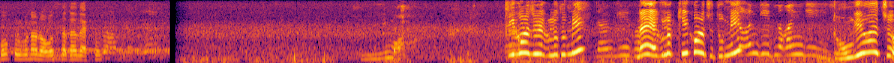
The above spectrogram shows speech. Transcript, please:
বক করব না। ওর অবস্থাটা দেখো কি ম- কি করেছ এগুলো তুমি? না এগুলো কি করেছ তুমি? ঢঙ্গি হয়েছো?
